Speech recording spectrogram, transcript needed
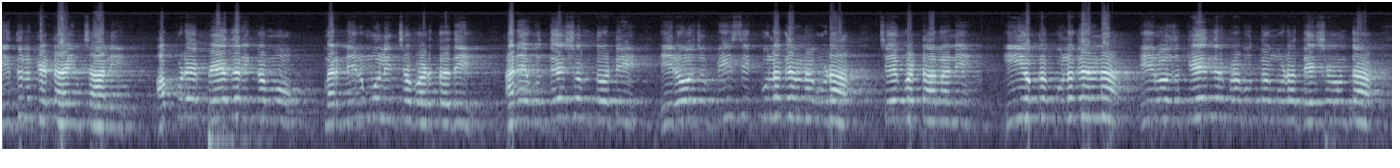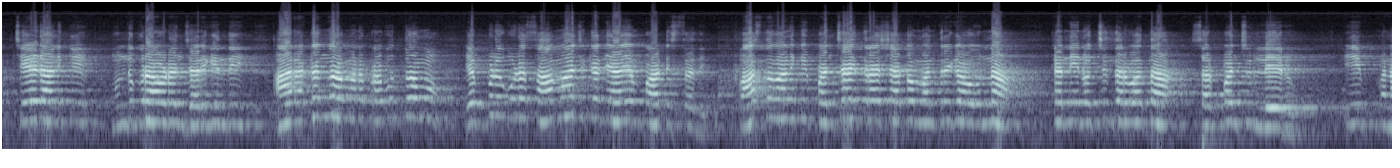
నిధులు కేటాయించాలి. అప్పుడే పేదరికము మరి నిర్మూలించబడుతుంది అనే ఉద్దేశంతో ఈరోజు బీసీ కులగణన కూడా చేపట్టాలని ఈ యొక్క కులగణన ఈరోజు కేంద్ర ప్రభుత్వం దేశం అంతా చేయడానికి ముందుకు రావడం జరిగింది. ఆ రకంగా మన ప్రభుత్వము ఎప్పుడు కూడా సామాజిక న్యాయం పాటిస్తుంది. వాస్తవానికి పంచాయతీరాజ్ శాఖ మంత్రిగా ఉన్నా కానీ నేను వచ్చిన తర్వాత సర్పంచులు లేరు. ఈ మన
